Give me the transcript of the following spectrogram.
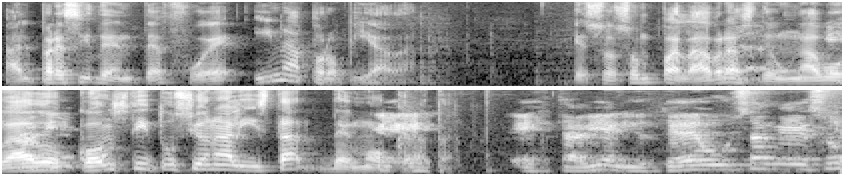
al presidente fue inapropiada. Esas son palabras de un abogado constitucionalista demócrata. Está bien, y ustedes usan eso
